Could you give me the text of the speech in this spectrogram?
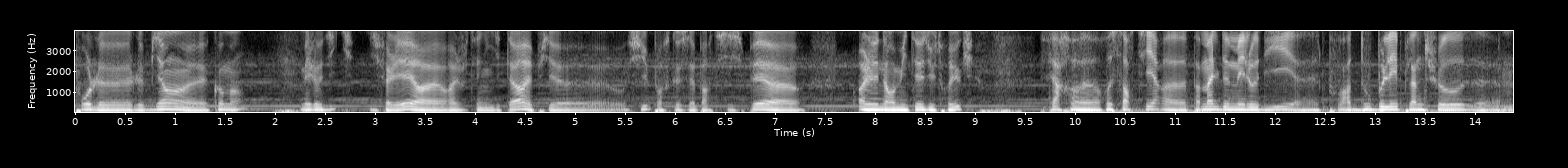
pour le, le bien euh, commun mélodique, il fallait euh, rajouter une guitare et puis euh, aussi parce que ça participait à l'énormité du truc. Faire euh, ressortir euh, pas mal de mélodies, euh, pouvoir doubler plein de choses. Mm.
